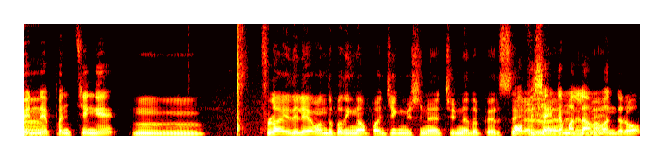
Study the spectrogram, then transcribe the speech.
pin punching ஃபுல்லா இதுலயே வந்து பாத்தீங்கன்னா பஞ்சிங் மிஷின் சின்னது பெருசு ஆஃபீஸ் ஐட்டம் எல்லாமே வந்துரும்.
